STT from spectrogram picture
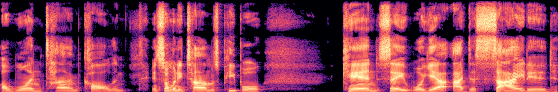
a one time call. And, and so many times people can say, well, yeah, I decided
